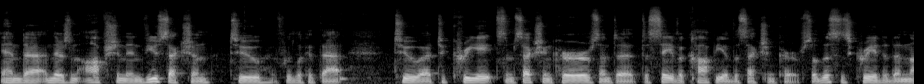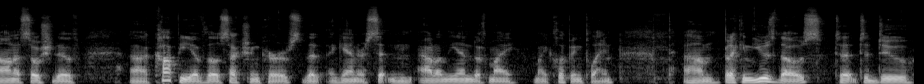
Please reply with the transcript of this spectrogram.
and, uh, and there's an option in view section to, if we look at that, to, uh, to create some section curves and to, to save a copy of the section curve. So this has created a non-associative uh, copy of those section curves that, again, are sitting out on the end of my, my clipping plane. Um, but I can use those to, to do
